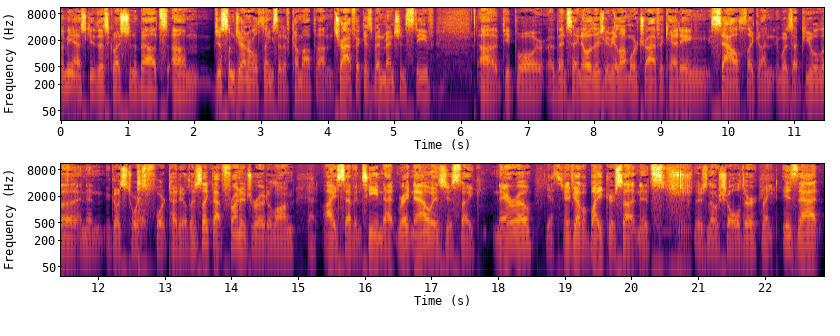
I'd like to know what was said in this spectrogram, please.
Let me ask you this question about um, just some general things that have come up. Um, traffic has been mentioned, Steve. Uh, people are, have been saying, "Oh, there's going to be a lot more traffic heading south, like on what is that Beulah, and then it goes towards Fort Tuthill." There's like that frontage road along that I-17 that right now is just like narrow. Yes. And if you have a bike or something, it's there's no shoulder. Right. Is that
